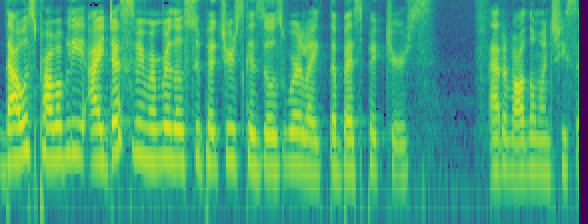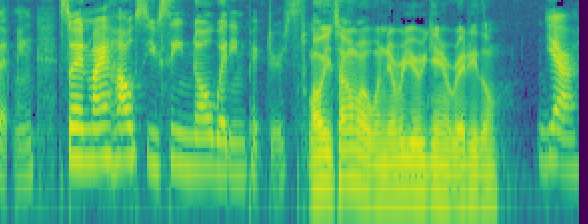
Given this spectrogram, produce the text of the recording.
that was probably I just remember those two pictures because those were like the best pictures out of all the ones she sent me. So in my house, you see no wedding pictures. oh, you're talking about whenever you were getting ready though. Yeah,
